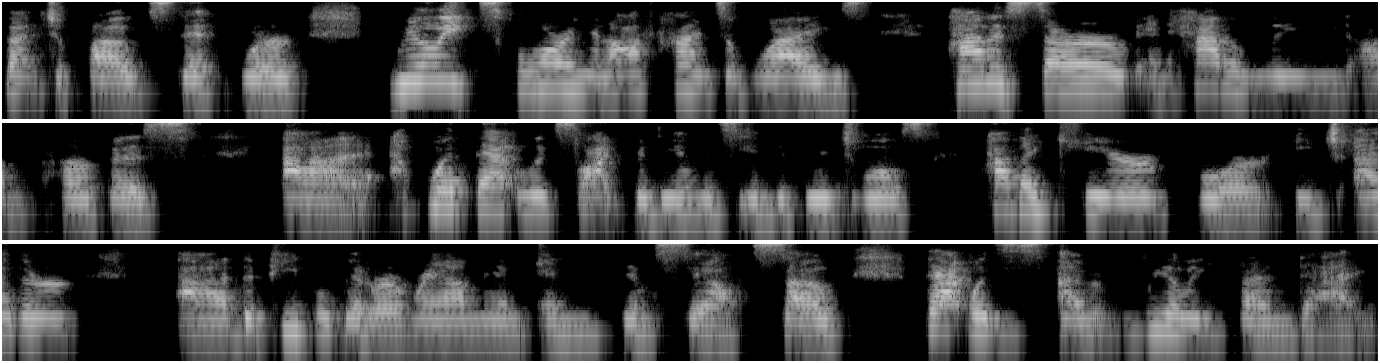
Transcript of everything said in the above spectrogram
bunch of folks that were really exploring in all kinds of ways how to serve and how to lead on purpose, uh, what that looks like for them as individuals, how they care for each other, uh, the people that are around them and themselves. So that was a really fun day.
